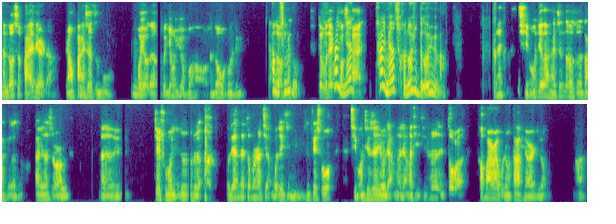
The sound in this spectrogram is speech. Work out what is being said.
很多是白底儿的，然后白色字幕。我有的我英语又不好，很多我根本就看不清楚。对，我在它里面。它里面很多是德语嘛。那启蒙阶段还真的是大学的时候，大学的时候，嗯，这书也就是我之前在豆瓣上讲过这经历。就最初启蒙其实有两个两个体系，就是豆瓣 top 二百五这种大片儿这种啊。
